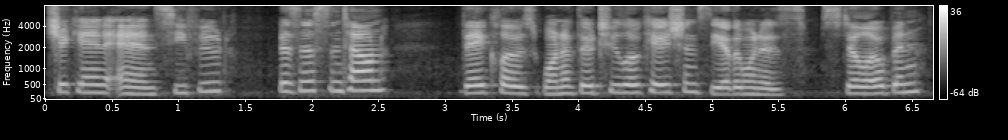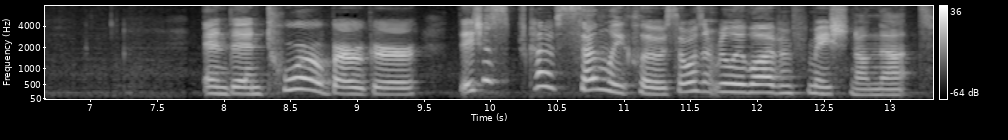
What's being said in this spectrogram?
chicken and seafood business in town, they closed one of their two locations. The other one is still open. And then Toro Burger, they just kind of suddenly closed. There wasn't really a lot of information on that.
